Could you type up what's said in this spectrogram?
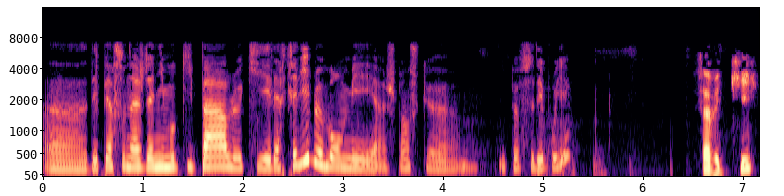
euh, des personnages d'animaux qui parlent, qui aient l'air crédibles, bon, mais euh, je pense que ils peuvent se débrouiller. C'est avec qui?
